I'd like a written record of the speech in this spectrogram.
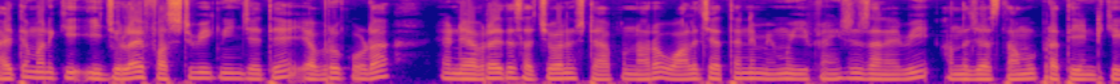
అయితే మనకి ఈ జూలై ఫస్ట్ వీక్ నుంచి అయితే ఎవరు కూడా అండ్ ఎవరైతే సచివాలయం స్టాఫ్ ఉన్నారో వాళ్ళ చేతనే మేము ఈ ఫంక్షన్స్ అనేవి అందజేస్తాము ప్రతి ఇంటికి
